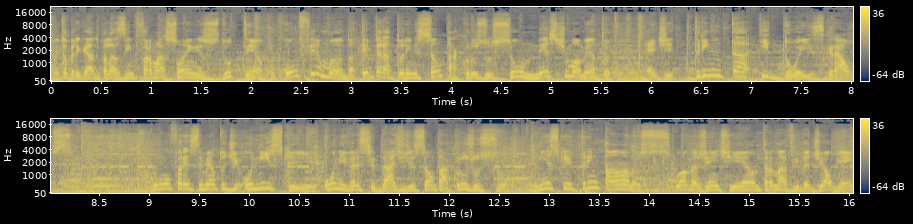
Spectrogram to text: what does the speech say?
Muito obrigado pelas informações do tempo. Confirmando, a temperatura em Santa Cruz do Sul neste momento é de 32 graus. Num oferecimento de Unisque, Universidade de Santa Cruz do Sul. Unisque 30 anos. Quando a gente entra na vida de alguém,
